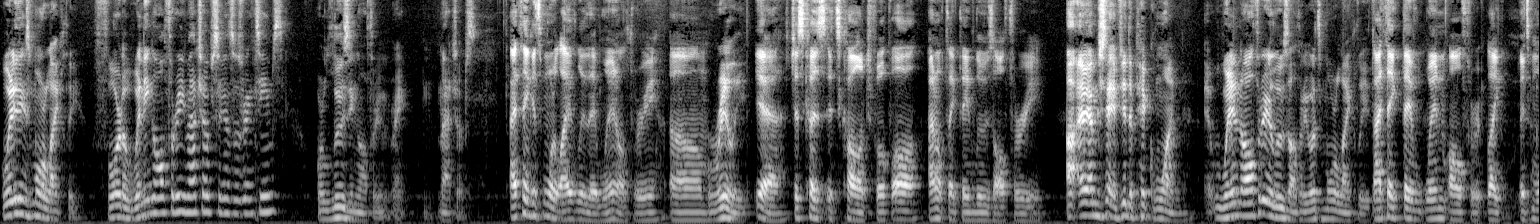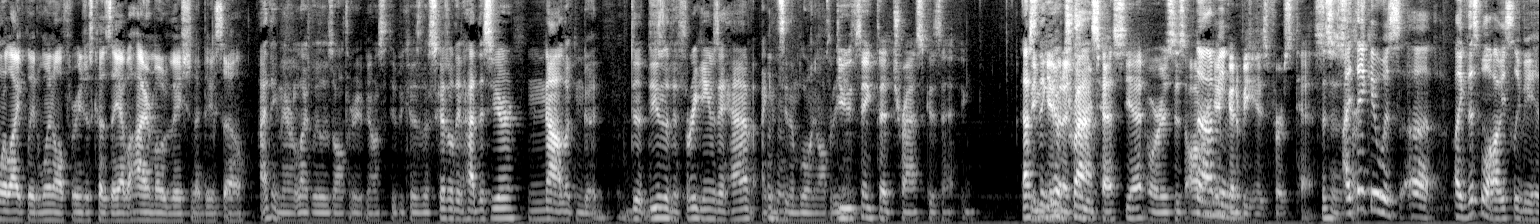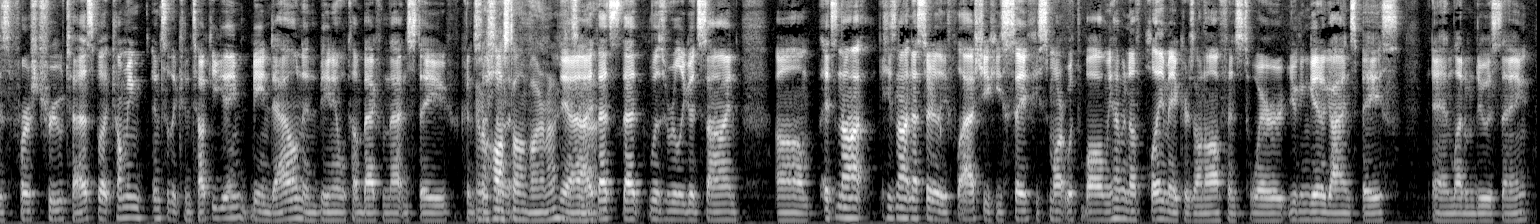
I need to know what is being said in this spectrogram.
What do you think is more likely? Florida winning all three matchups against those ranked teams, or losing all three ranked matchups? I think it's more likely they win all three. Um, Really? yeah, just because it's college football, I don't think they lose all three. I, I'm just saying, if you had to pick one, win all three or lose all three, what's more likely? I think they win all three. Like it's more likely to win all three just because they have a higher motivation to do so. I think they're likely to lose all three, to be honest with you, because the schedule they've had this year, not looking good. The, these are the three games they have. I can Mhm. see them blowing all three Do you think that Trask has That's been the thing. You given a Trask. true test yet, or is this Auburn I game mean- going to be his first test? This is. I think it was uh like this will obviously be his first true test, but coming into the Kentucky game, being down and being able to come back from that and stay consistent in a hostile environment. I can Yeah, that. that's that was a really good sign. Um, it's not he's not necessarily flashy. He's safe. He's smart with the ball. And we have enough playmakers on offense to where you can get a guy in space and let him do his thing.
